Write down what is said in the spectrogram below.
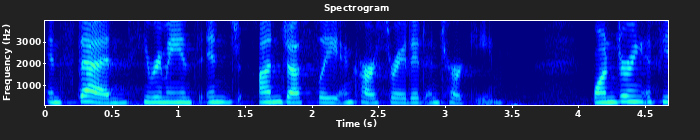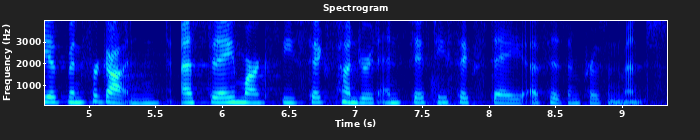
Instead, he remains in, unjustly incarcerated in Turkey, wondering if he has been forgotten, as today marks the 656th day of his imprisonment.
